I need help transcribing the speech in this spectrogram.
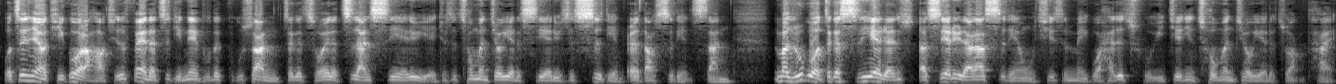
我之前有提过了哈，其实 Fed 自己内部的估算，这个所谓的自然失业率，也就是充分就业的失业率是四点二到四点三。那么如果这个失业人呃失业率来到四点五，其实美国还是处于接近充分就业的状态，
